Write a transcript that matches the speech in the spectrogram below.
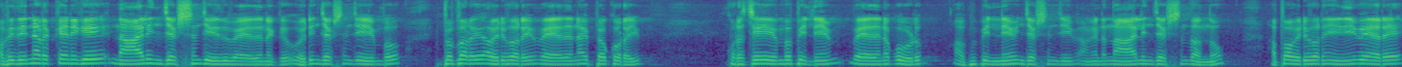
അപ്പോൾ ഇതിനിടയ്ക്ക് എനിക്ക് നാല് ഇഞ്ചക്ഷൻ ചെയ്തു വേദനയ്ക്ക് ഒരു ഇഞ്ചക്ഷൻ ചെയ്യുമ്പോൾ ഇപ്പോൾ പറയും അവർ പറയും വേദന ഇപ്പോൾ കുറയും. കുറച്ച് കഴിയുമ്പോൾ പിന്നെയും വേദന കൂടും. അപ്പോൾ പിന്നെയും ഇഞ്ചക്ഷൻ ചെയ്യും. അങ്ങനെ നാല് ഇഞ്ചക്ഷൻ തന്നു. അപ്പോൾ അവർ പറഞ്ഞു ഇനി വേറെ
